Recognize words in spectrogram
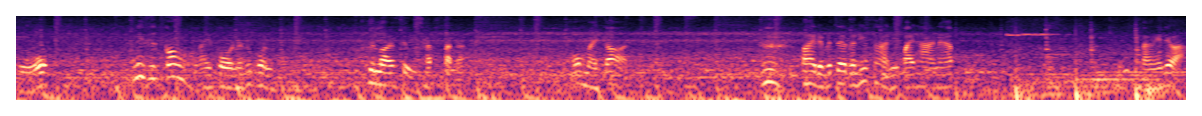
โอ้โหนี่คือกล้องของ iPhone นะทุกคน คือรอยสิวชัดสัดอะโอ้ my god ไปเดี๋ยวไปเจอกันที่สถานีปลายทางนะครับทางนี้ดีกว่า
